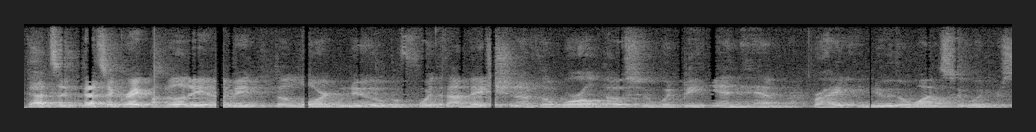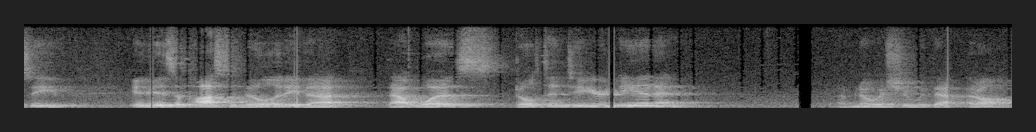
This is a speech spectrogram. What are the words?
That's a, that's a great possibility. I mean, the Lord knew before the foundation of the world those who would be in Him, right? He knew the ones who would receive. It is a possibility that that was built into your DNA. I have no issue with that at all.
